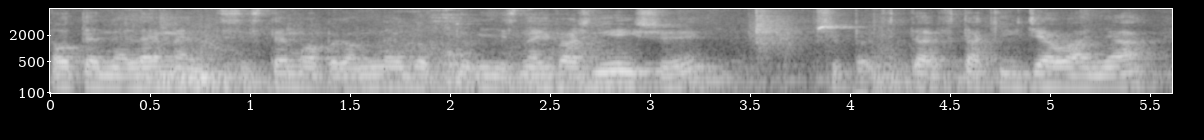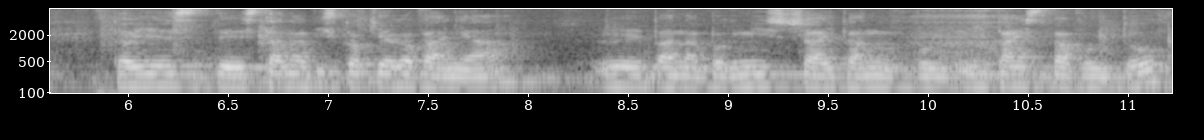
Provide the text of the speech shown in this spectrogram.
o ten element systemu obronnego, który jest najważniejszy w takich działaniach, to jest y, stanowisko kierowania y, pana burmistrza i, panów, i państwa wójtów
